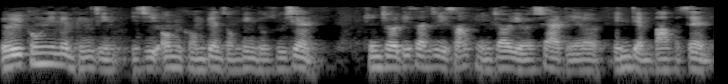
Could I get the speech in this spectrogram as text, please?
由于供应链瓶颈以及 Omicron 变种病毒出现，全球第三季商品交易额下跌了0.8%。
